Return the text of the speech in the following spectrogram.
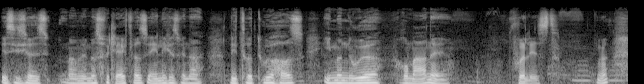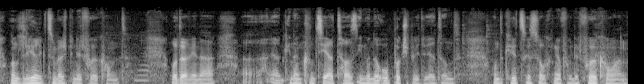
es ist ja, wenn man es vergleicht, war es so ähnlich, als wenn ein Literaturhaus immer nur Romane vorliest ja, und Lyrik zum Beispiel nicht vorkommt. Oder wenn er, äh, in einem Konzerthaus immer nur Oper gespielt wird und, und kürzere Sachen einfach nicht vorkommen.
